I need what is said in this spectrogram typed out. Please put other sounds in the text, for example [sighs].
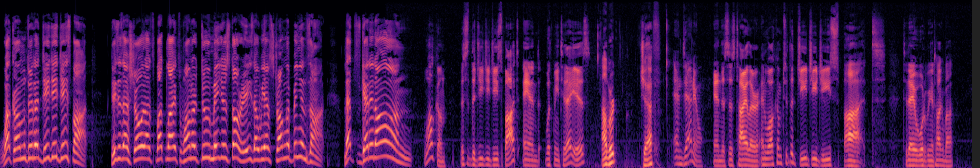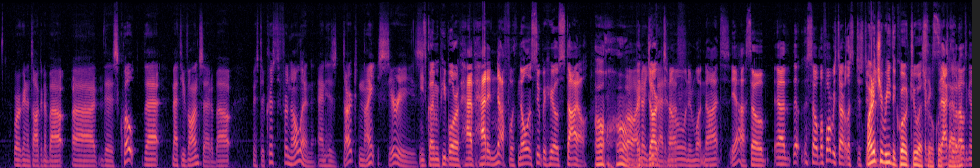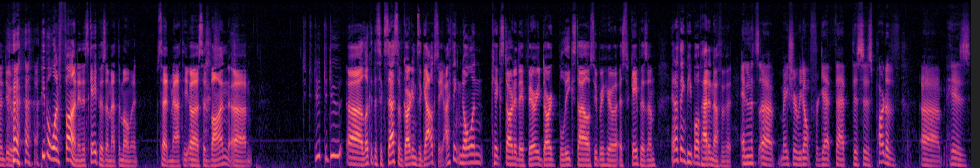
Welcome to the GGG Spot. This is a show that spotlights one or two major stories that we have strong opinions on. Let's get it on. Welcome. This is the GGG spot, and with me today is, Albert. Jeff? and Daniel. and this is Tyler, and welcome to the GGG spot. Today, what are we going to talk about? We're going to talking about uh, this quote that Matthew Vaughn said about Mr. Christopher Nolan and his Dark Knight series. He's claiming people are, have had enough with Nolan's superhero style, Oh, oh, I the know you've dark had tone enough. and whatnot. Yeah. So, uh, th- so before we start, let's just do Why the- don't you read the quote to us That's real quick, exactly what I was going to do. [laughs] People want fun and escapism at the moment," said Matthew. Uh, said Vaughn. Um, uh, look at the success of Guardians of the Galaxy. I think Nolan kickstarted a very dark, bleak style of superhero escapism, and I think people have had enough of it. And let's uh, make sure we don't forget that this is part of uh, his,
